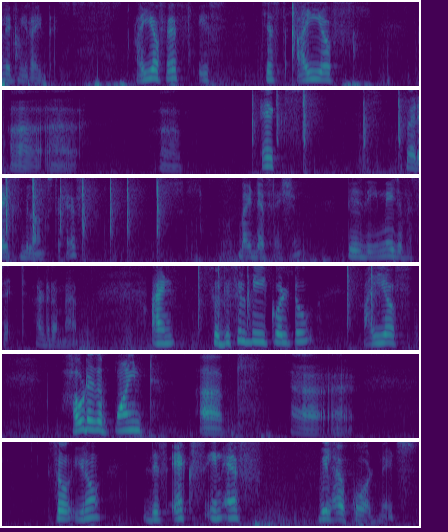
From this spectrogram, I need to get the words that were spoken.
let me write that. I of f is just i of uh, uh, uh x where x belongs to f by definition. This is the image of a set under a map. And so this will be equal to i of how does a point uh, uh, so you know this x in f will have coordinates.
